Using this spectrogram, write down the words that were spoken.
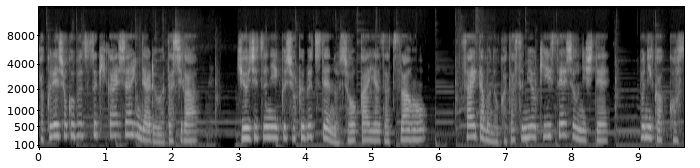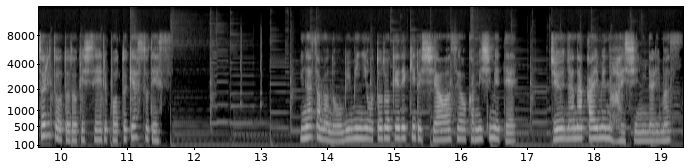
隠れ植物好き会社員である私が休日に行く植物店の紹介や雑談を埼玉の片隅をキーステーションにしてとにかくこっそりとお届けしているポッドキャストです。皆様のお耳にお届けできる幸せをかみしめて17回目の配信になります。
